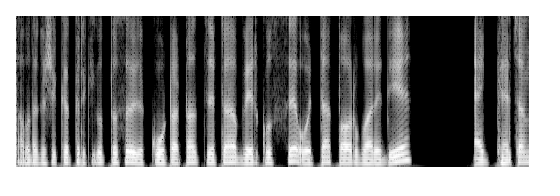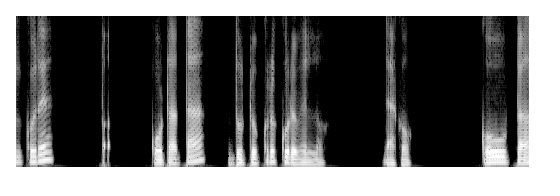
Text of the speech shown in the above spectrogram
তারপর তাকে শিক্ষার্থীরা কি করতেছে? কৌটাটা যেটা বের করছে, ওইটা তরবারি দিয়ে এক ঘেঁচাং করে কোটাটা দুটুকরো করে ফেলল। দেখো, কৌটা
